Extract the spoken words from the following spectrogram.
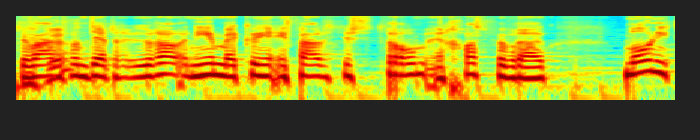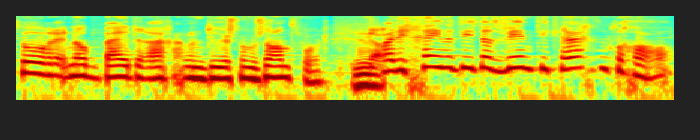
ter waarde van 30 euro. En hiermee kun je eenvoudig je stroom- en gasverbruik monitoren... en ook bijdragen aan een duurzaam Zandvoort. Nou. Maar diegene die dat wint, die krijgt hem toch al?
